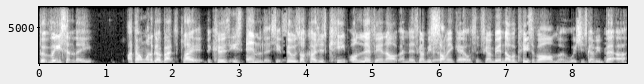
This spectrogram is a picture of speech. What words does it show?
But recently, I don't want to go back to play it because it's endless. It feels like I just keep on leveling up, and there's going to be Yeah. something else. There's going to be another piece of armor, which is going to be better,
